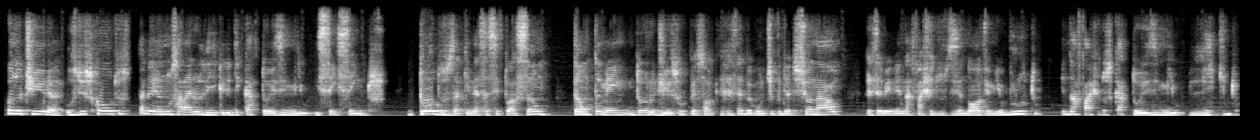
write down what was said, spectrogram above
Quando tira os descontos, está ganhando um salário líquido de 14.600. Todos aqui nessa situação estão também em torno disso. O pessoal que recebe algum tipo de adicional, recebendo na faixa dos 19 mil bruto e na faixa dos 14 mil líquido.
